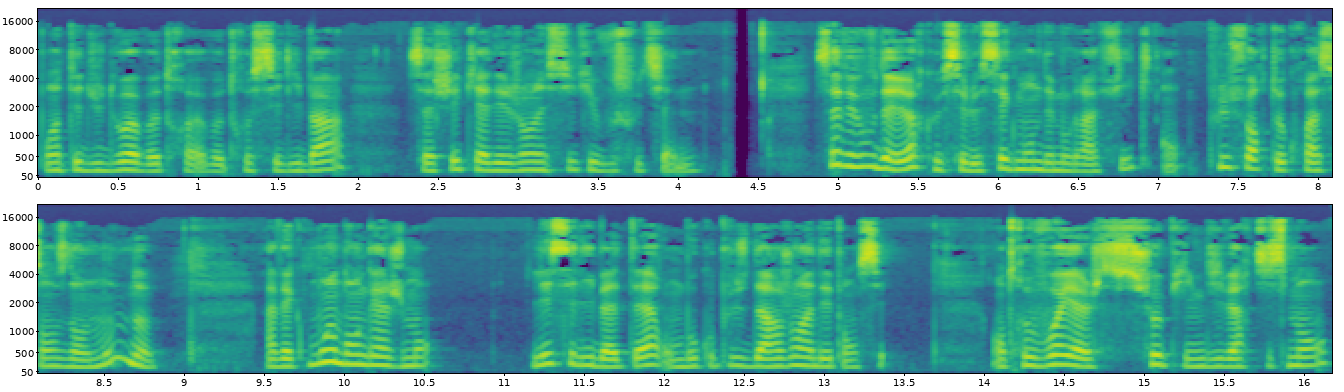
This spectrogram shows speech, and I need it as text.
pointer du doigt votre, votre célibat. Sachez qu'il y a des gens ici qui vous soutiennent. Savez-vous d'ailleurs que c'est le segment démographique en plus forte croissance dans le monde? Avec moins d'engagement, les célibataires ont beaucoup plus d'argent à dépenser. Entre voyages, shopping, divertissement,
